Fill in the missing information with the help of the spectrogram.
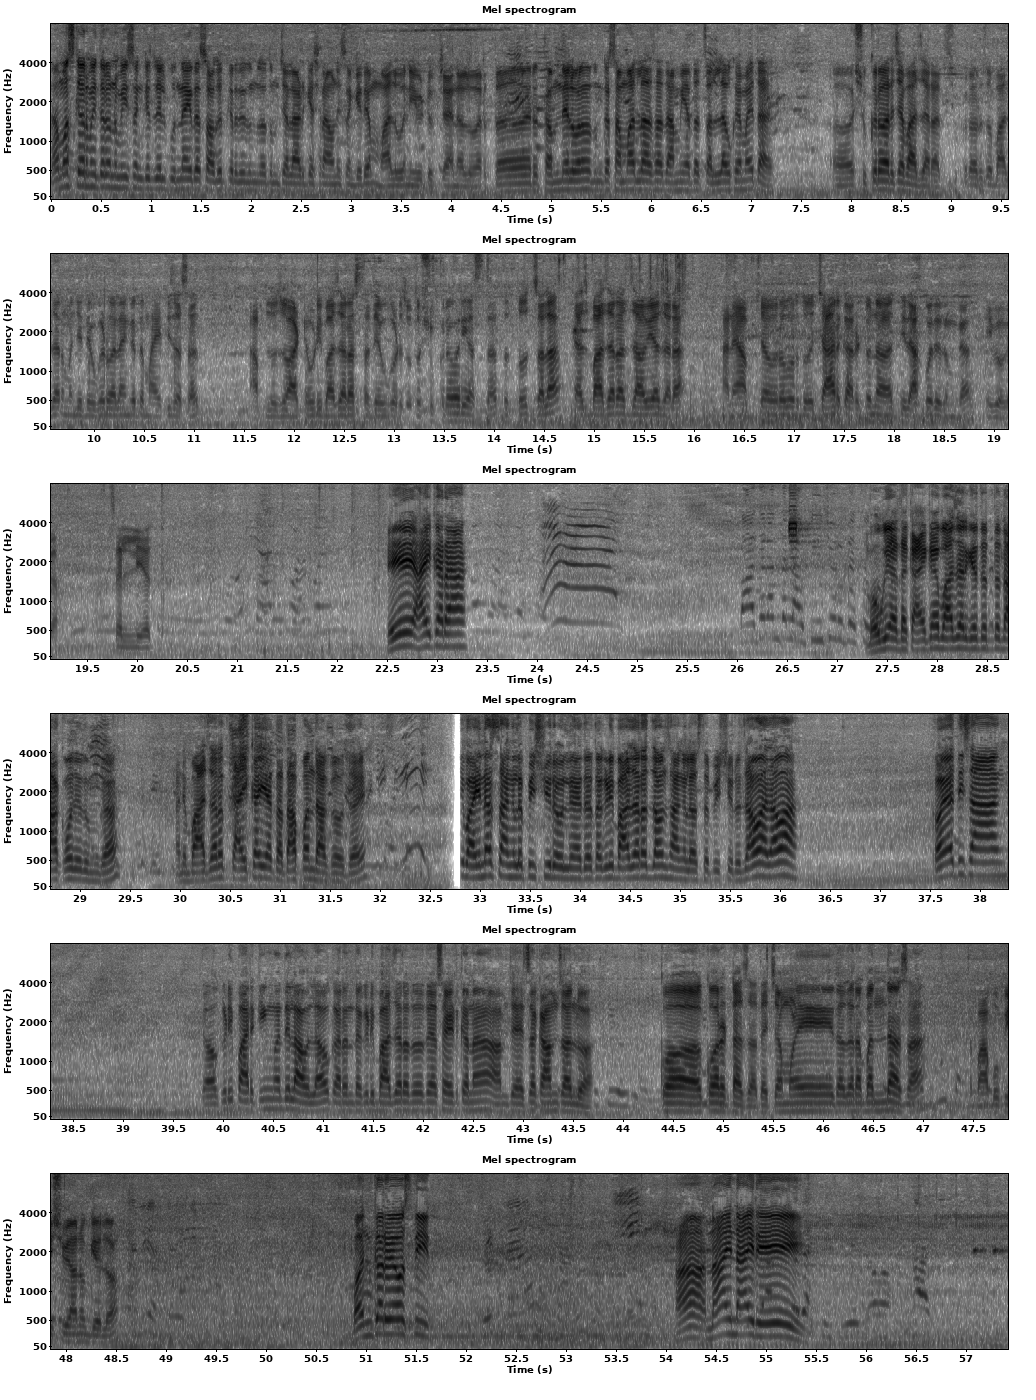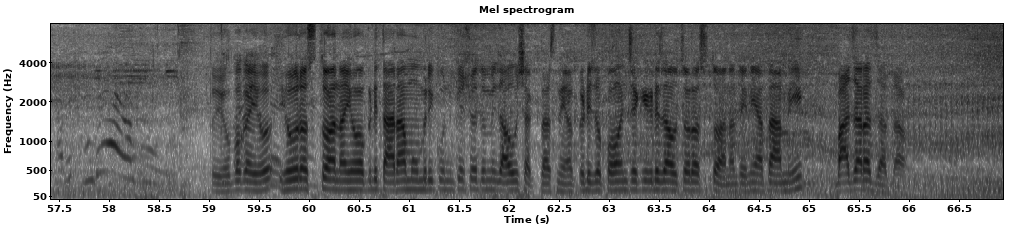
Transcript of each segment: नमस्कार मित्रांनो मी संकेत जैल पुन्हा एकदा स्वागत करते तुमचं तुमच्या लाडक्या श्रावणी संकेत या मालवणी यूट्यूब चॅनलवर तर थंबनेलवर तुमका समजला असात आम्ही आता चाललो काय माहीत आहे? शुक्रवारच्या बाजारात. शुक्रवारचा बाजार म्हणजे देवगडवाल्यांका तर माहितीच असतात आपला जो आठवडी बाजार असता देवगडचा तो शुक्रवारी असता. तर तो चला त्याच बाजारात जाऊया जरा. आणि आमच्याबरोबर तो चार कार्टून ती दाखवते तुमका. हे बघा. चलली आहेत. हे हाय करा. बघूया आता काय काय बाजार घेतात तर दाखवते तुमका. आणि बाजारात काय काय येतात आपण दाखवतोय. बाईनाच सांगलं पिशवी रवली नाही तर तगडी बाजारात जाऊन सांगलं असतं पिशवी जावा जावा. कया ती सांग. तकडी पार्किंगमध्ये लावला हो, कारण तकडी बाजारात त्या साईड का ना आमच्या ह्याचं काम चालू आहे. कोर्टाचा. त्याच्यामुळे जरा बंद असा. तर बाबू पिशवी आणून गेलो. बंद कर व्यवस्थित. हा नाही नाही रे. तो ह्यो बघा ह्यो ह्यो रस्तो आहे ना ह्यो अगदी तारा मुमरी कुणकेशिवाय तुम्ही जाऊ शकताच नाही. अकडी जो पवनचक्कीकडे जाऊचो रस्तो आहे ना त्यांनी आता आम्ही बाजारात जाता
